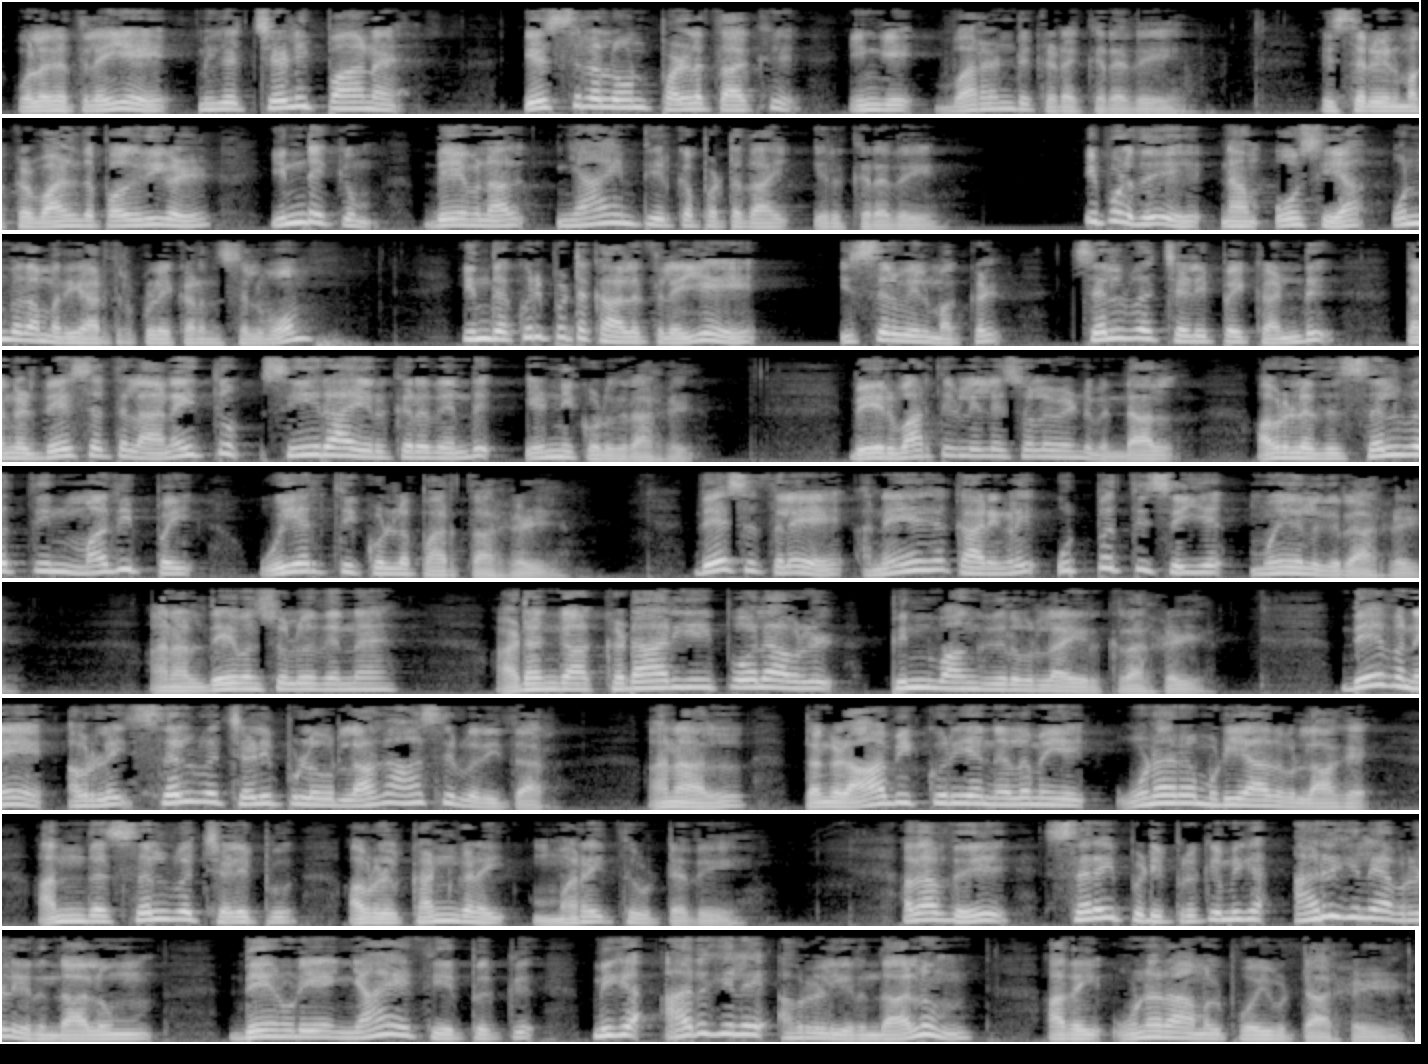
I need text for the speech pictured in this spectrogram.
உலகத்திலேயே மிகச் செழிப்பான எஸ்ரலோன் பள்ளத்தாக்கு இங்கே வறண்டு கிடக்கிறது. இஸ்ரேல் மக்கள் வாழ்ந்த பகுதிகள் இன்றைக்கும் தேவனால் நியாயம் தீர்க்கப்பட்டதாய் இருக்கிறது. இப்பொழுது நாம் ஓசியா ஒன்பதாம் அதிகாரத்திற்குள்ளே கடந்து செல்வோம். இந்த குறிப்பிட்ட காலத்திலேயே இஸ்ரேல் மக்கள் செல்வ செழிப்பை கண்டு தங்கள் தேசத்தில் அனைத்தும் சீராயிருக்கிறது என்று எண்ணிக்கொள்கிறார்கள் வேறு வார்த்தைகளிலே சொல்ல வேண்டும் என்றால் அவர்களது செல்வத்தின் மதிப்பை உயர்த்தி கொள்ள பார்த்தார்கள். தேசத்திலே அநேக காரியங்களை உற்பத்தி செய்ய முயலுகிறார்கள். ஆனால் தேவன் சொல்வது என்ன? அடங்கா கடாரியைப் போல அவர்கள் பின்வாங்குகிறவர்களாயிருக்கிறார்கள். தேவனே அவர்களை செல்வ செழிப்புள்ளவர்களாக ஆசீர்வதித்தார். ஆனால் தங்கள் ஆவிக்குரிய நிலைமையை உணர முடியாதவர்களாக அந்த செல்வ செழிப்பு அவர்கள் கண்களை மறைத்துவிட்டது அதாவது சிறைப்பிடிப்பிற்கு மிக அருகிலே அவர்கள் இருந்தாலும் தேவனுடைய நியாய தீர்ப்பிற்கு மிக அருகிலே அவர்கள் இருந்தாலும் அதை உணராமல் போய்விட்டார்கள்.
